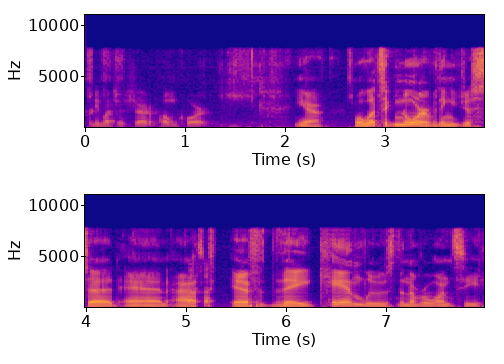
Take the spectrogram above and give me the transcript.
pretty much assured of home court. yeah. Well, let's ignore everything you just said and ask if they can lose the number one seed.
